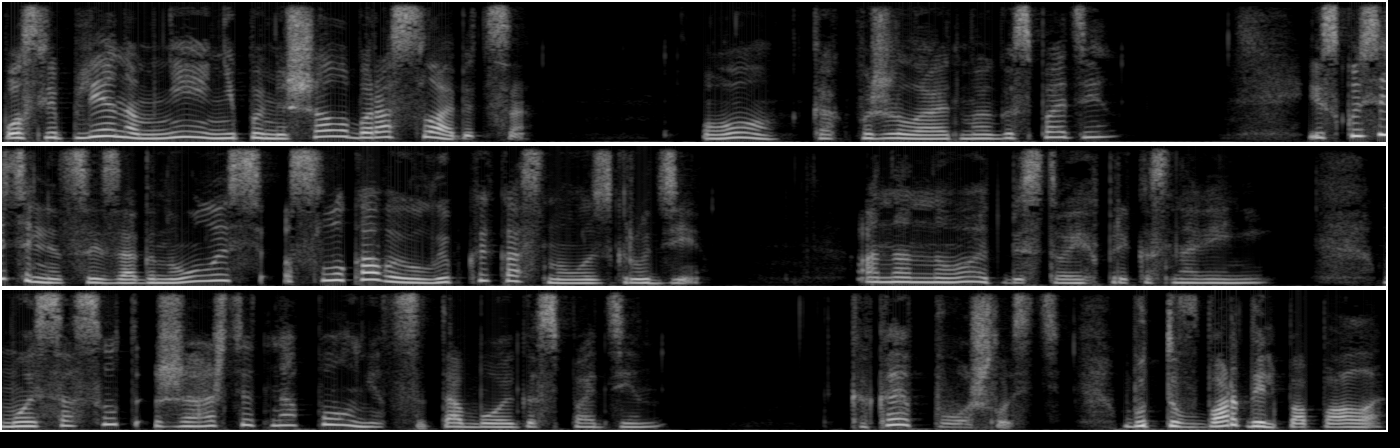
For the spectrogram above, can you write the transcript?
После плена мне не помешало бы расслабиться. «О, как пожелает мой господин!» Искусительница изогнулась, с лукавой улыбкой коснулась груди. «Она ноет без твоих прикосновений. Мой сосуд жаждет наполниться тобой, господин». Какая пошлость! Будто в бордель попала.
